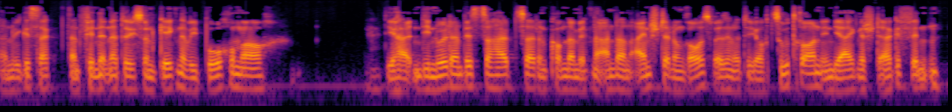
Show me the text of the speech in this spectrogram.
Dann, wie gesagt, dann findet natürlich so ein Gegner wie Bochum auch die halten die Null dann bis zur Halbzeit und kommen dann mit einer anderen Einstellung raus, weil sie natürlich auch zutrauen, in die eigene Stärke finden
